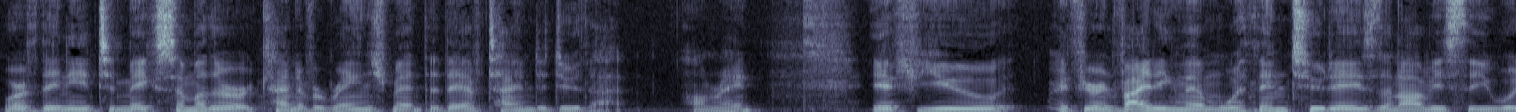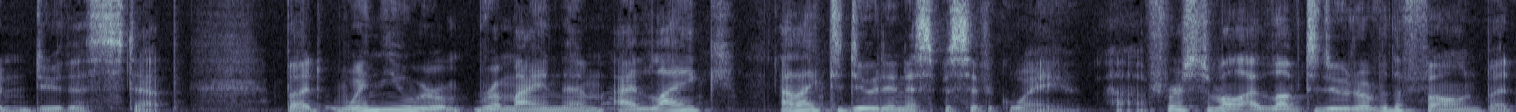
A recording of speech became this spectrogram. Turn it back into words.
or if they need to make some other kind of arrangement, that they have time to do that. All right. If you if you're inviting them within two days, then obviously you wouldn't do this step. But when you re- remind them, I like I like to do it in a specific way. Uh, first of all, I love to do it over the phone, but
